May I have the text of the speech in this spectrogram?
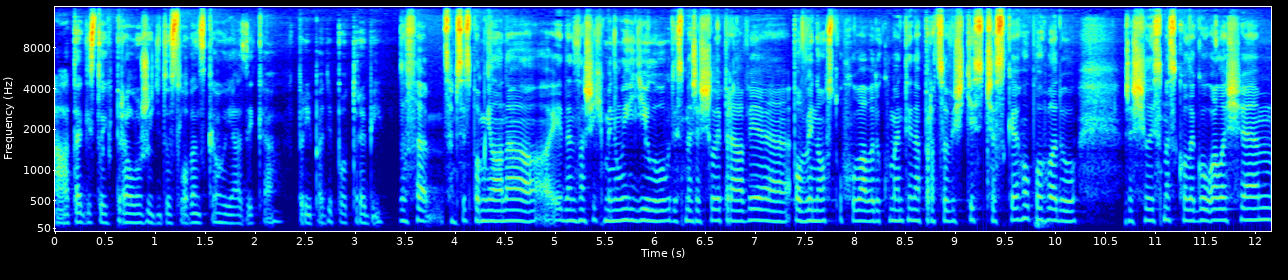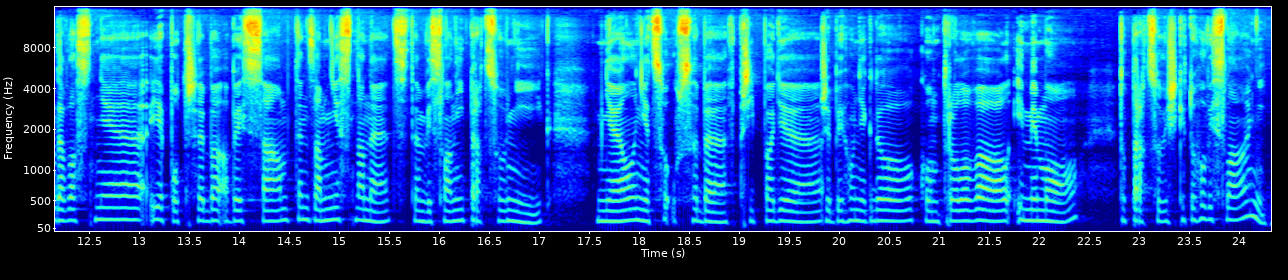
a takisto ich preložiť do slovenského jazyka v případě potřeby. Zase jsem si vzpomněla na jeden z našich minulých dílů, kdy jsme řešili právě povinnost uchovávat dokumenty na pracovišti z českého pohledu. Řešili jsme s kolegou Alešem, že vlastně je potřeba, aby sám ten zaměstnanec, ten vyslaný pracovník, měl něco u sebe v případě, že by ho někdo kontroloval i mimo to pracoviště toho vyslání.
